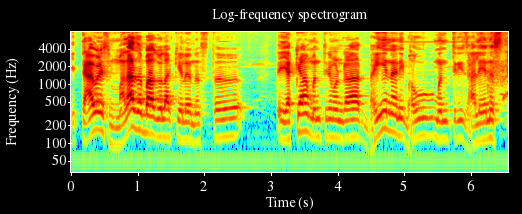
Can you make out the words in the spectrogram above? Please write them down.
की त्यावेळेस मला जर बाजूला केलं नसतं तर एका मंत्रिमंडळात बहीण आणि भाऊ मंत्री झाले नसते.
